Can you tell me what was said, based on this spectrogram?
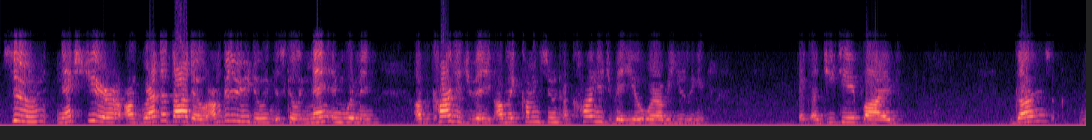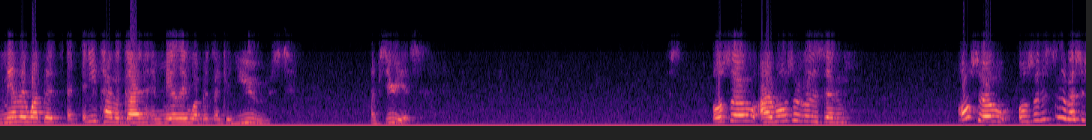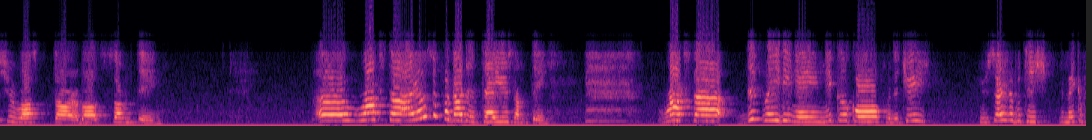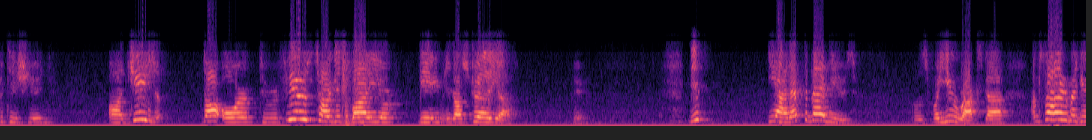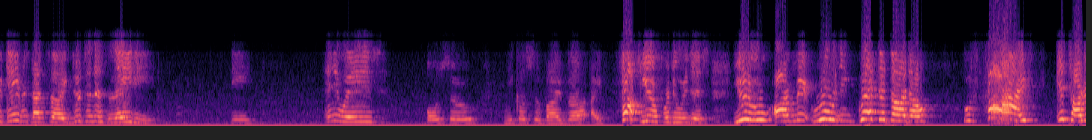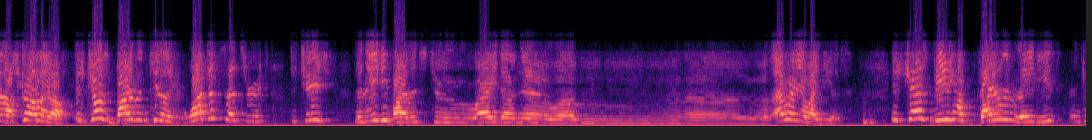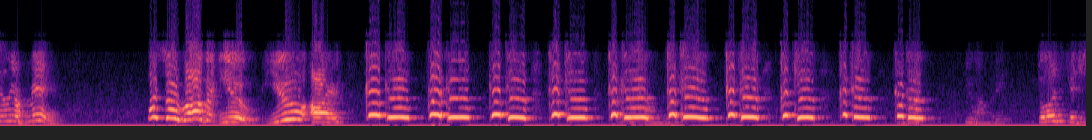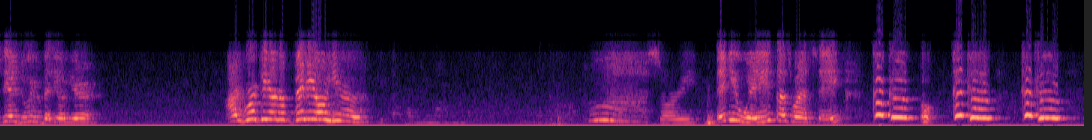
Soon, next year, on Grand Theft Auto, I'm going to be doing is killing men and women of a Carnage video. I'll make coming soon a Carnage video where I'll be using like a GTA 5 guns, melee weapons, and any type of gun and melee weapons I could use. I'm serious. Also, I'm also going to send. Also, also, this is a message to Rockstar about something. Uh, Rockstar, I also forgot to tell you something. Rockstar, this lady named Nicole Cole from the Change who signed a petition to make a petition on change.org to refuse Target to buy your game in Australia. Here. This, yeah, that's the bad news. It was for you, Rockstar. I'm sorry, but your game is not selling due to this lady. The, anyways, also, Nico Survivor, I fuck you for doing this. You are ruining Grand Theft Auto with five in Target Australia. It's just violent killing. Why just censor it to change the lady violence to I don't know. Um, uh, I have no ideas. It's just beating up violent ladies and killing up men. What's so wrong with you? You are cuckoo, cuckoo, cuckoo, cuckoo, cuckoo, cuckoo, cuckoo, cuckoo, cuckoo, cuckoo. You hungry? Dawn, can you see I'm doing a video here? I'm working on a video here. Sorry. Anyways, that's what I'm saying. Cuckoo! Oh, cuckoo! Cuckoo!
